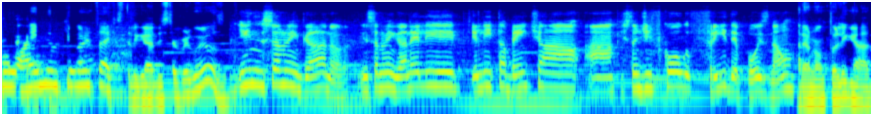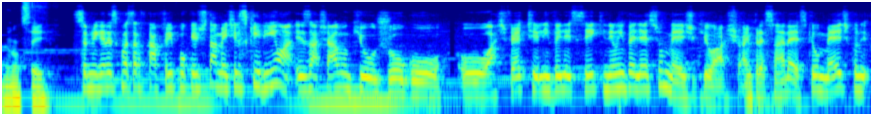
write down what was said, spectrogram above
online do que o Artifact, tá ligado? Isso é vergonhoso. E se eu não me engano, se eu não me engano, ele, ele também tinha a questão de ficou free depois, não? Cara, eu não tô ligado, não sei. Se não me engano, eles começaram a ficar frio porque justamente eles queriam, eles achavam que o jogo, o Artifact, ele envelhecer que nem envelhece o Magic, eu acho. A impressão era essa, que o Magic,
